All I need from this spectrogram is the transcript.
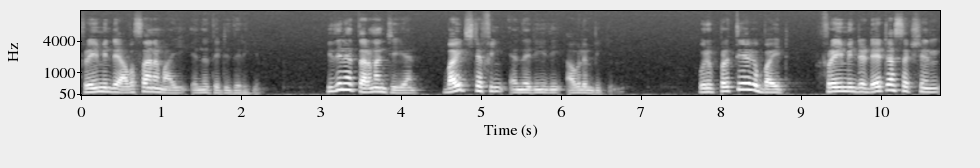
ഫ്രെയിമിന്റെ അവസാനമായി എന്ന് തെറ്റിദ്ധരിക്കും. ഇതിനെ തരണം ചെയ്യാൻ ബൈറ്റ് സ്റ്റഫിംഗ് എന്ന രീതി അവലംബിക്കും ഒരു പ്രത്യേക ബൈറ്റ് ഫ്രെയിമിന്റെ ഡേറ്റ സെക്ഷനിൽ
